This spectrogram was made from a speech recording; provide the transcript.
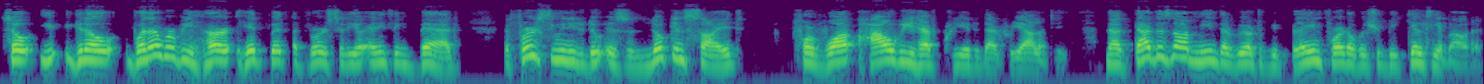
so, you, you know, whenever we hurt, hit with adversity or anything bad, the first thing we need to do is look inside for what, how we have created that reality. Now, that does not mean that we are to be blamed for it or we should be guilty about it.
